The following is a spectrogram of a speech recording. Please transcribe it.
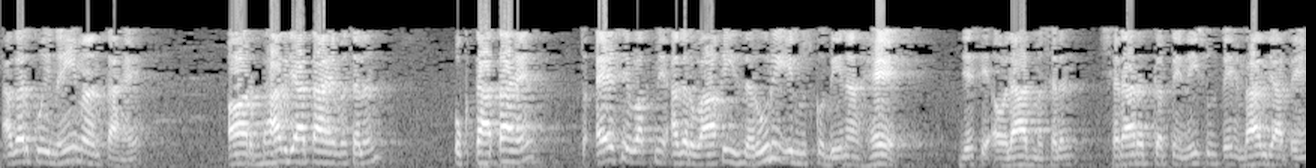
اگر کوئی نہیں مانتا ہے اور بھاگ جاتا ہے مثلا، اکتاتا ہے، تو ایسے وقت میں اگر واقعی ضروری علم اس کو دینا ہے، جیسے اولاد مثلا شرارت کرتے ہیں، نہیں سنتے ہیں، بھاگ جاتے ہیں،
